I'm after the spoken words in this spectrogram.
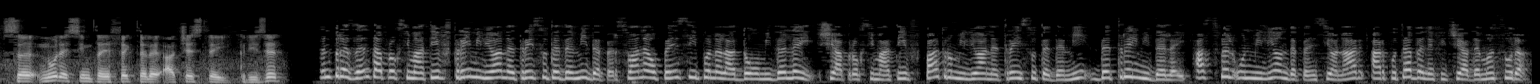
să nu resimtă efectele acestei crize. În prezent, aproximativ 3 milioane 300 de mii de persoane au pensii până la 2000 de lei și aproximativ 4 milioane 300 de mii de 3000 de lei. Astfel, un milion de pensionari ar putea beneficia de măsură.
